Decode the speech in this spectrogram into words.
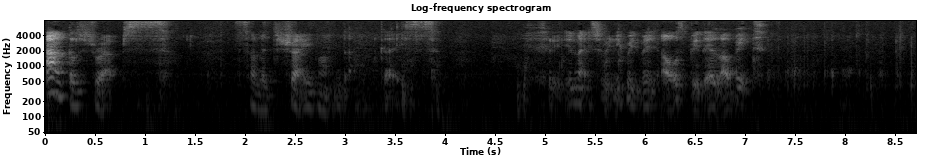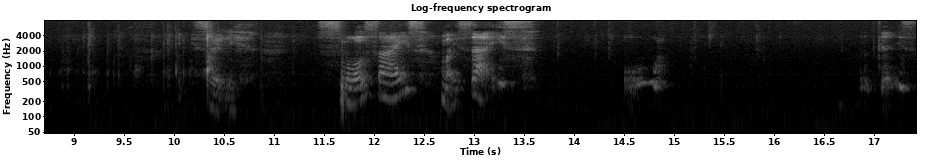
ankle straps. So let's try on that, guys. Really nice, really with my outfit. I love it. It's really small size, my size. Oh, look, guys.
